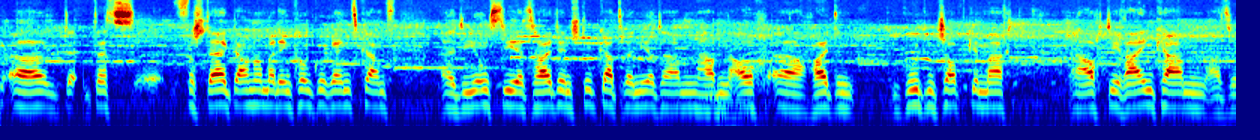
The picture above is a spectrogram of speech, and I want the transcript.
äh, das äh, verstärkt auch noch mal den Konkurrenzkampf. Äh, die Jungs, die jetzt heute in Stuttgart trainiert haben, haben auch äh, heute einen guten Job gemacht. Äh, auch die reinkamen, also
